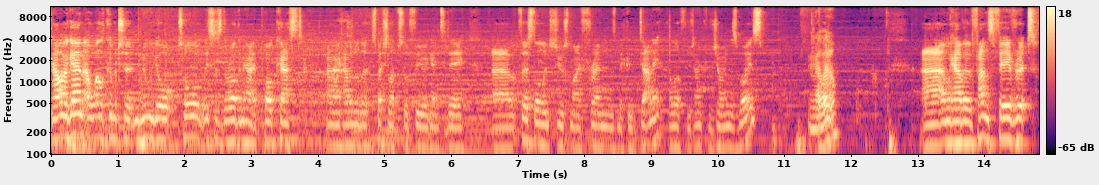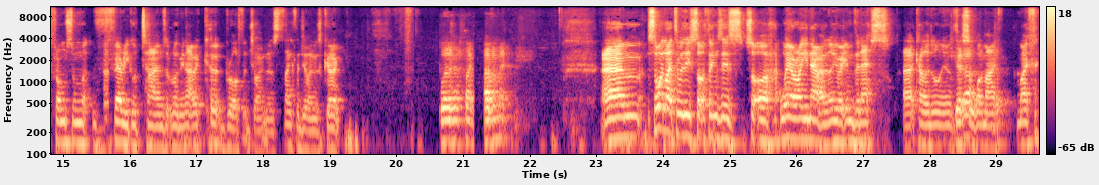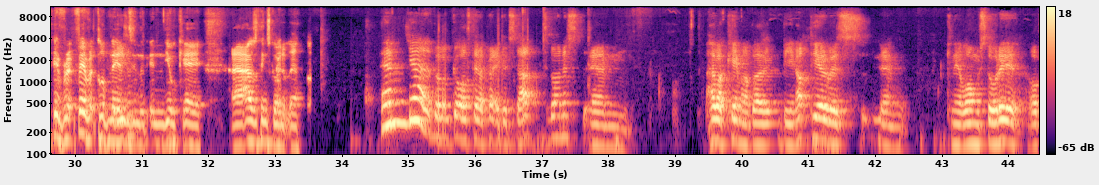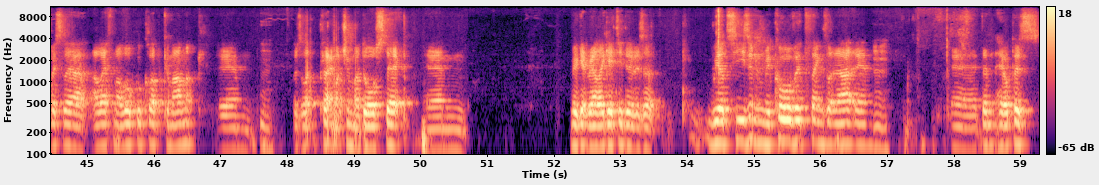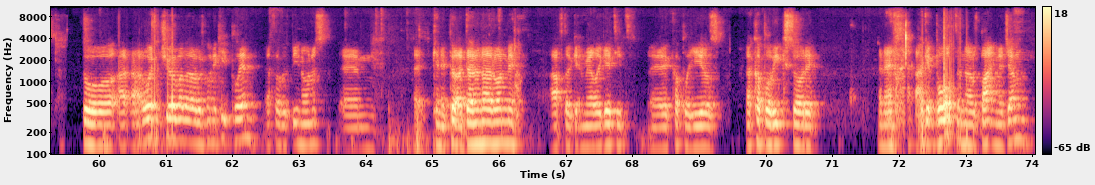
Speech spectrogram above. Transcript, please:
Hello again, and welcome to New York Talk. This is the Rotherham United podcast, and we have another special episode for you again today. Uh, first of all, I'll introduce my friends Nick and Danny. Hello, thank you for joining us, boys. Hello. Uh, and we have a fan's favourite from some very good times at Rotherham United, Kirk Broadfoot, joining us. Thanks for joining us, Kirk. Pleasure. Thanks for having me. Um, so, what I'd like to do with these sort of things is sort of where are you now? I know you're at Inverness, uh, Caledonia. This is Yeah. one of my, my favourite favourite club names in the in the UK. Uh, how's things going up there? Um, yeah, we've got off to a pretty good start, to be honest. Um, how I came about being up here was um, kind of a long story. Obviously, I, I left my local club, Kilmarnock. Um. It was like pretty much on my doorstep. Um, we get relegated. It was a weird season with COVID, things like that. Um, uh, didn't help us. So I, I wasn't sure whether I was going to keep playing, if I was being honest. Um, kind of put a downer on me after getting relegated uh, a couple of years, a couple of weeks, sorry. And then I get bored and I was back in the gym,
